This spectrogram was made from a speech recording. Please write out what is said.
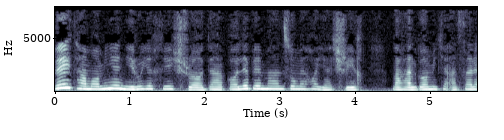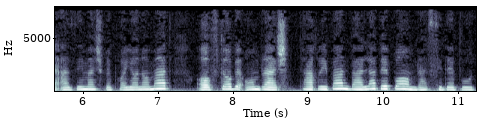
وی تمامی نیروی خیش را در قالب منظومه هایش ریخت و هنگامی که اثر عظیمش به پایان آمد آفتاب عمرش تقریبا بر لب بام رسیده بود.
